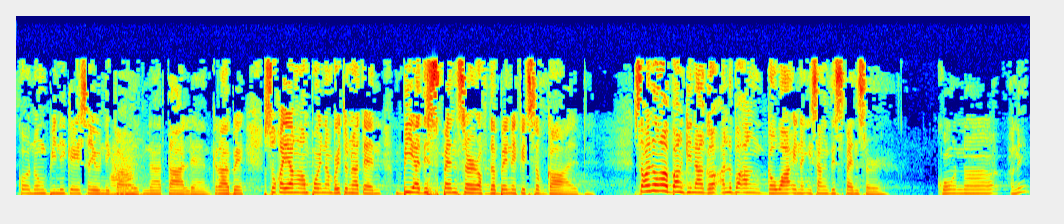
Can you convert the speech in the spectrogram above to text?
kung anong binigay sa'yo ni God na talent. Grabe. So kaya nga ang point number two natin, be a dispenser of the benefits of God. So ano nga ba ang ginagawa, ano ba ang gawain ng isang dispenser? Kung na, ano yun?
